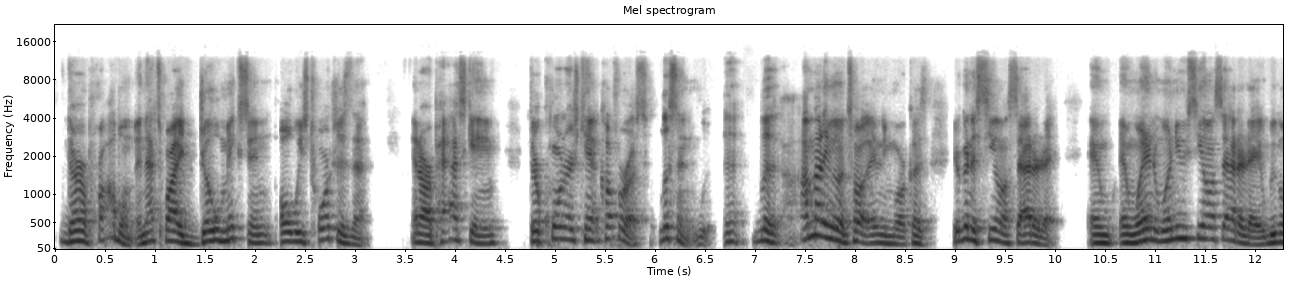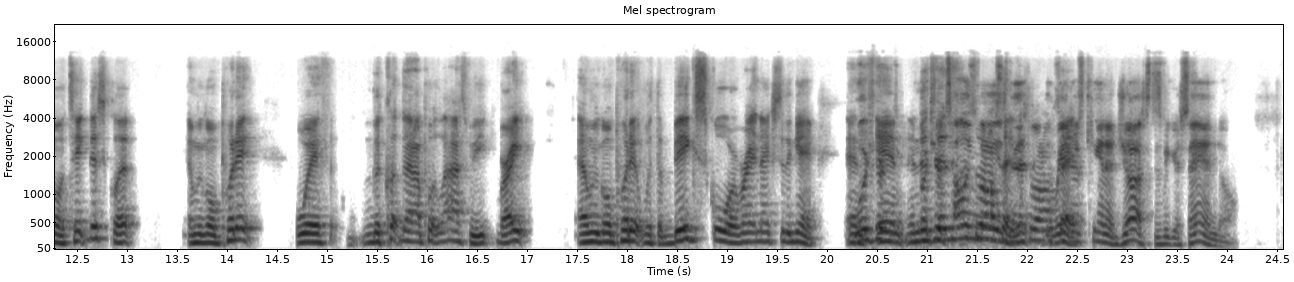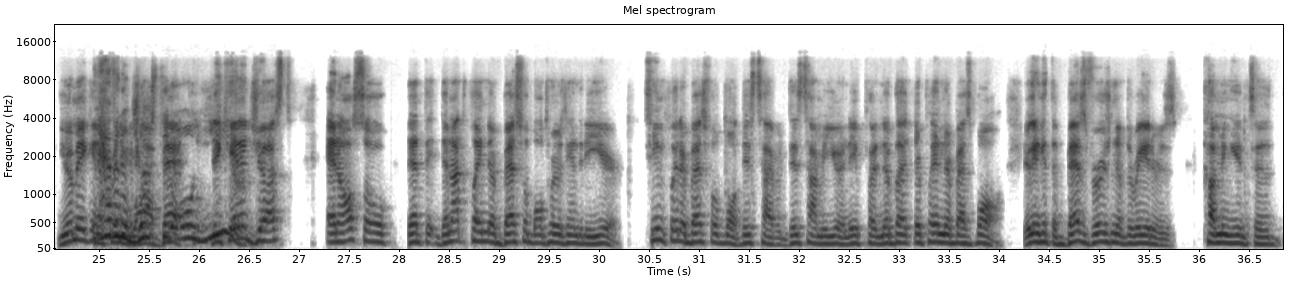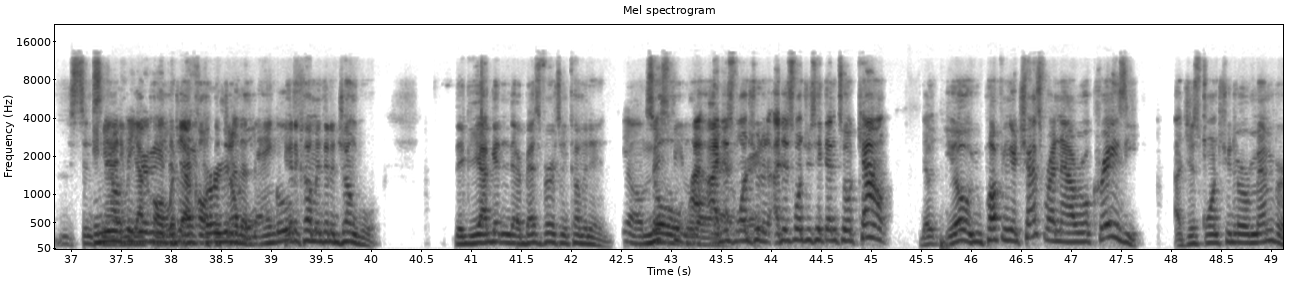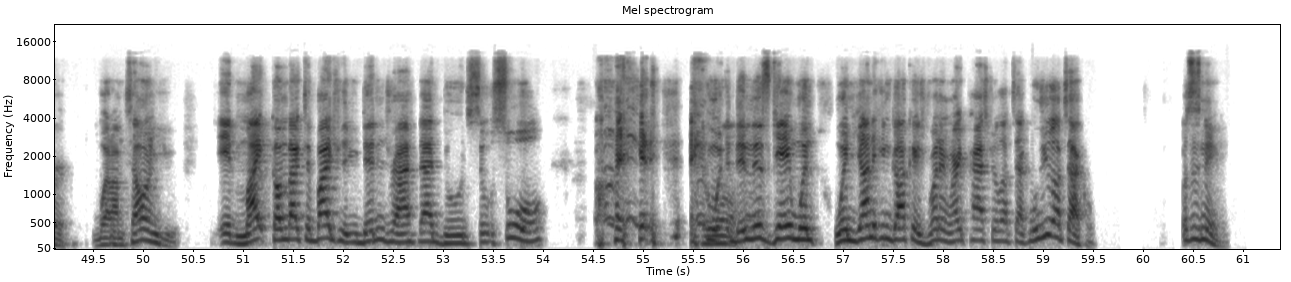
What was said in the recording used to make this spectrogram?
they're a problem. And that's why Joe Mixon always torches them in our pass game. Their corners can't cover us. Listen, uh, listen I'm not even going to talk anymore because you're going to see on Saturday. And, and when, when you see on Saturday, we're going to take this clip and we're going to put it with the clip that I put last week, right? And we're going to put it with the big score right next to the game. And, what you're, and, and what this, you're this, telling this is what me is that the. Raiders can't adjust, is what you're saying, though. You're making They haven't adjusted all They can't adjust, and also that they, they're not playing their best football towards the end of the year. Teams play their best football this time this time of year, and they play they're, they're playing their best ball. You're gonna get the best version of the Raiders coming into Cincinnati. And you don't What think y'all you're gonna call- get the best version of the jungle? You're gonna Bengals? come into the jungle. They, y'all getting their best version coming in. Yo, So I, I just want bro. you to I just want you to take that into account. Yo, you puffing your chest right now, real crazy. I just want you to remember what I'm hmm. telling you. It might come back to bite you that you didn't draft that dude Su- Sewell. and when, in this game, when when Yannick Ngakoue is running right past your left tackle, who's your left tackle? What's his name?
